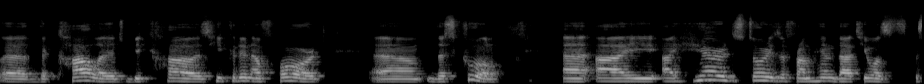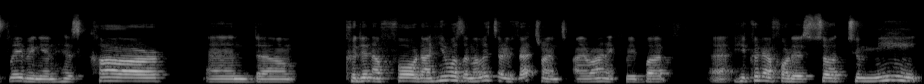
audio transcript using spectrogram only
uh, the college because he couldn't afford um, the school. Uh, I, I heard stories from him that he was sleeping in his car and um, couldn't afford, and he was a military veteran, ironically, but uh, he couldn't afford it. So to me,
